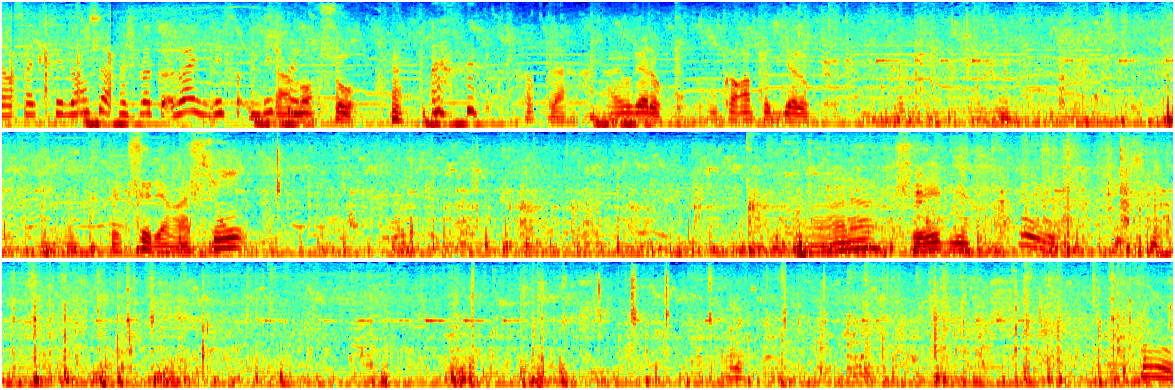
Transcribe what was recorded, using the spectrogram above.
un sacré danseur. Enfin, je sais pas quoi. Ouais, il est, il est un morceau. Hop là, allez au galop. Encore un peu de galop. Petite accélération. Voilà, c'est bien. Oh, doucement. Allez. Oh.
